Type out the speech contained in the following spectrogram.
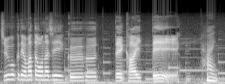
中国ではまた同じ工夫って書いて、はい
